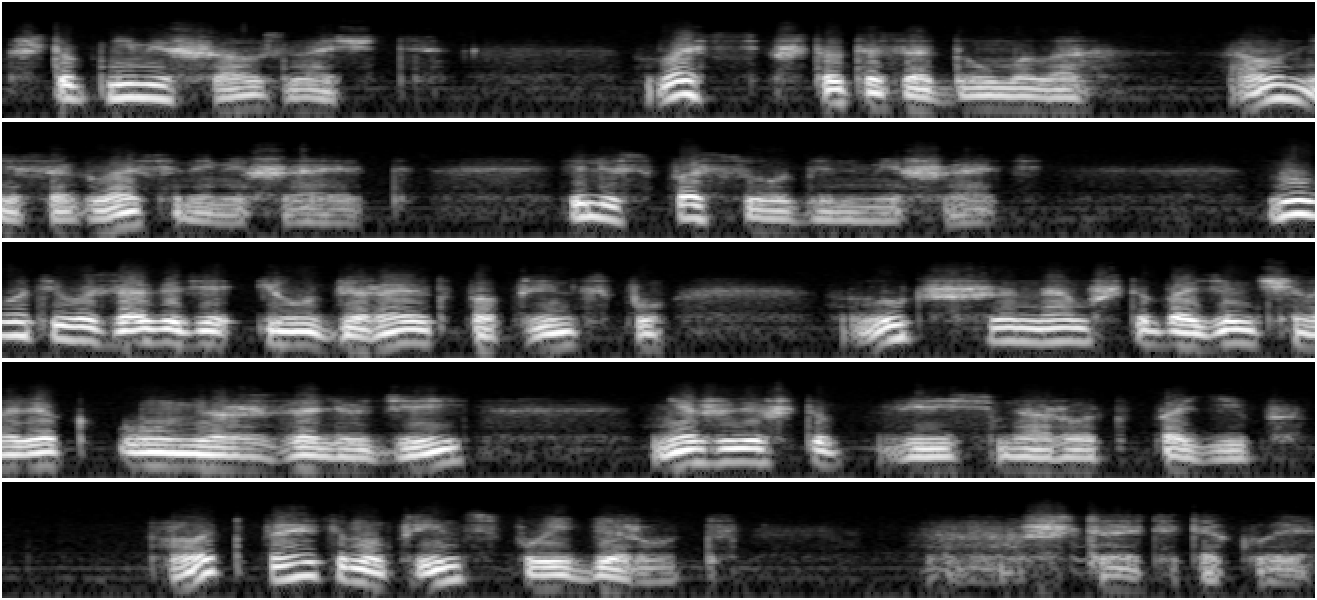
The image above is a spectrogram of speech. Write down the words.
Чтоб не мешал, значит. Власть что-то задумала, а он не согласен и мешает. Или способен мешать. Ну вот его загодя и убирают по принципу «лучше нам, чтобы один человек умер за людей, нежели чтобы весь народ погиб». Вот по этому принципу и берут. Что это такое?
